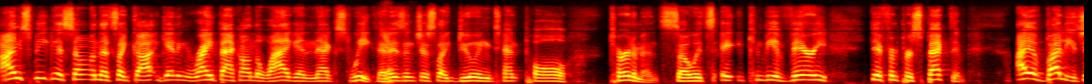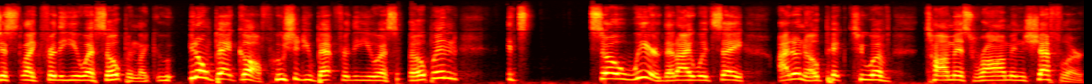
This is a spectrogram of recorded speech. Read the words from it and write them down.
I'm speaking as someone that's like got getting right back on the wagon next week. That Yeah. not just like doing tent pole tournaments. So it's it can be a very different perspective. I have buddies just like for the US Open, like you don't bet golf. Who should you bet for the US Open? It's so weird that I would say, I don't know, pick two of Thomas, Rahm, and Scheffler.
